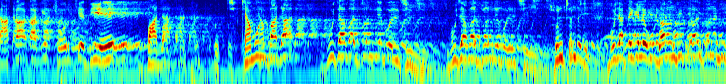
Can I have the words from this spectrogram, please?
ডাকাত আগে চোরকে দিয়ে বাজারটা ঠিক করছে। কেমন বাজার? বুঝাবার জন্য বলছি। বুঝাবার জন্য বলছি। শুনছেন দেখি? বুঝাতে গেলে উদাহরণ দিতে হয় তো নাকি?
